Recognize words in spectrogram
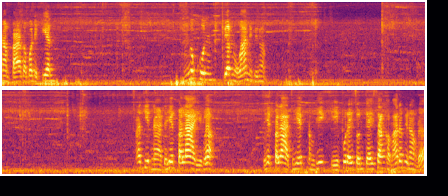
น้ำปลาก็บ่ได้เปลี่ยนลูกคุณเปลี่ยนหมู่บ้านนี่พี่น้องอาทิตย์หน้าจะเฮ็ดปลาไหลอีกแล้ว จะเฮ็ดปลาร้าจะเฮ็ดน้ำพริกอีกผู้ใดสนใจสั่งเข้ามาเด้อพี่น้องเด้อ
